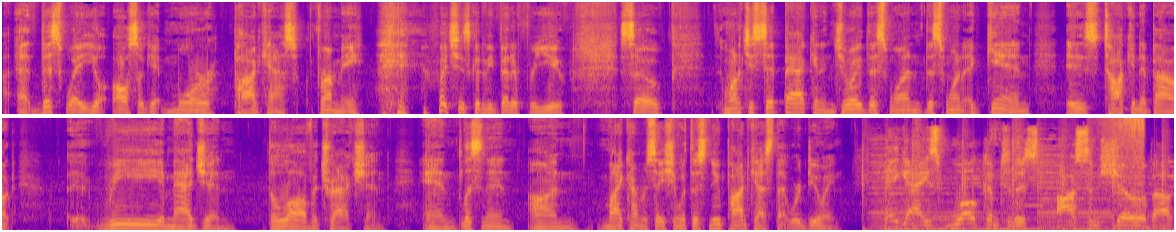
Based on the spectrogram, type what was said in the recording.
uh, this way, you'll also get more podcasts from me, which is going to be better for you. So, why don't you sit back and enjoy this one? This one, again, is talking about uh, reimagine the law of attraction and listening on my conversation with this new podcast that we're doing. Hey guys, welcome to this awesome show about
